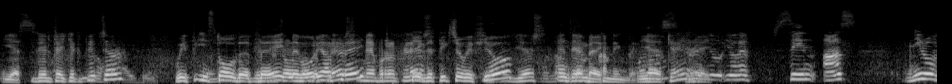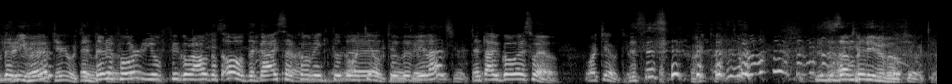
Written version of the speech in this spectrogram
Yes. Then take a picture. We've installed the plate, Install the memorial place, plate. memorial Take the picture with you. Yes, And then come back. coming back. Yes. Okay. Great. You, you have seen us near of the river, okay, okay, and okay, therefore okay. you figure out that oh, the guys are coming to the Okay, okay, to the okay, village, okay, okay. and I go as well. Okay, okay. This is this is unbelievable. Okay, okay.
